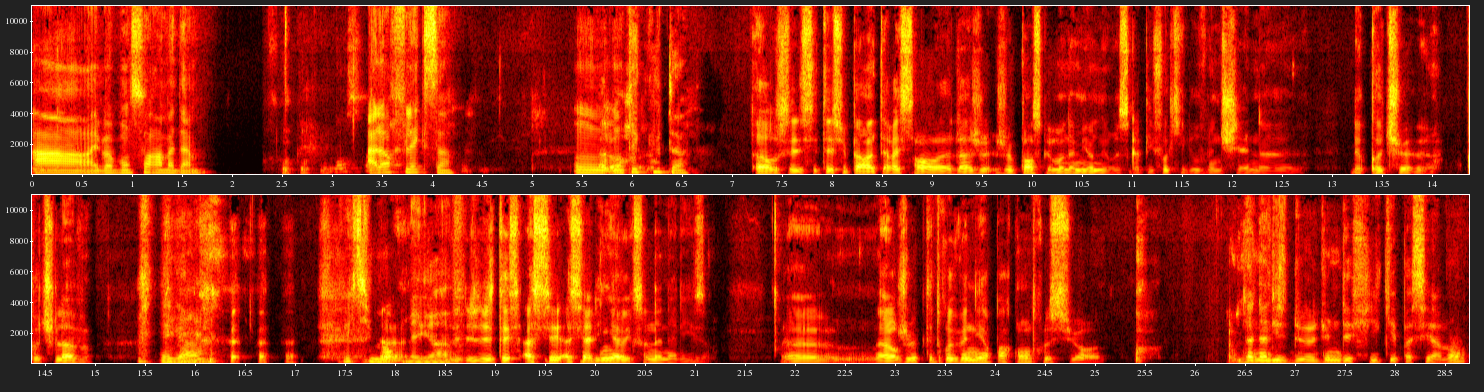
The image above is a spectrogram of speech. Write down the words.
Ah, et eh ben, bonsoir à madame. Alors, Flex, on, t'écoute. Alors, c'était super intéressant. Euh, là, je, pense que mon ami Onuroscope, il faut qu'il ouvre une chaîne euh, de coach, euh, coach Love. Mais grave. Effectivement. J'étais assez, assez aligné avec son analyse. Euh, alors, je vais peut-être revenir par contre sur l'analyse d'une des filles qui est passée avant,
